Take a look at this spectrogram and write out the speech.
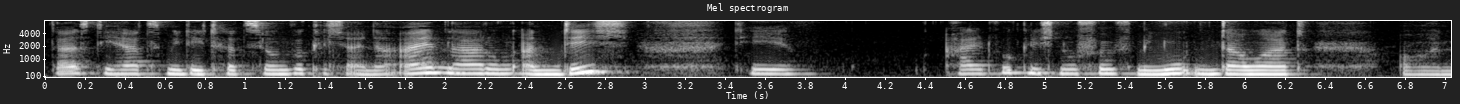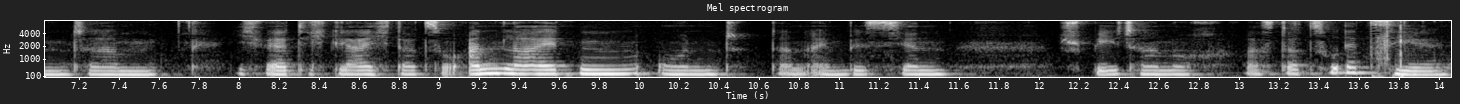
da ist die Herzmeditation wirklich eine Einladung an dich, die halt wirklich nur fünf Minuten dauert. Und ähm, ich werde dich gleich dazu anleiten und dann ein bisschen später noch was dazu erzählen.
